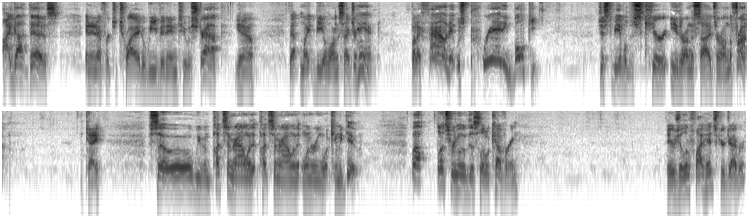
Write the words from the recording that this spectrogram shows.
I got this in an effort to try to weave it into a strap, you know, that might be alongside your hand. But I found it was pretty bulky just to be able to secure either on the sides or on the front. Okay? So we've been putzing around with it, putzing around with it, wondering what can we do. Well, let's remove this little covering. There's your little flathead screwdriver.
